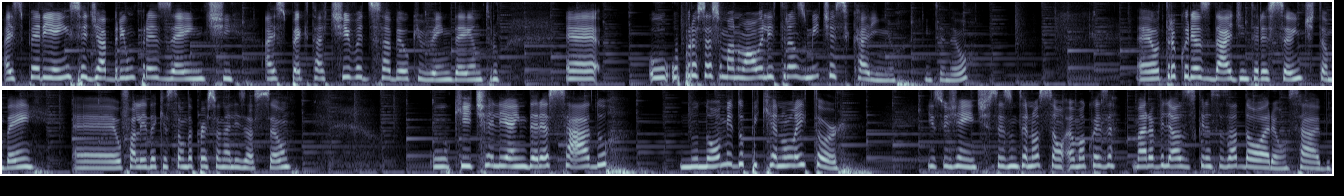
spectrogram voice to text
A experiência de abrir um presente, a expectativa de saber o que vem dentro. É, o, o processo manual ele transmite esse carinho, entendeu? É, outra curiosidade interessante também, é, eu falei da questão da personalização o kit ele é endereçado no nome do pequeno leitor. Isso, gente, vocês não têm noção, é uma coisa maravilhosa, as crianças adoram, sabe?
